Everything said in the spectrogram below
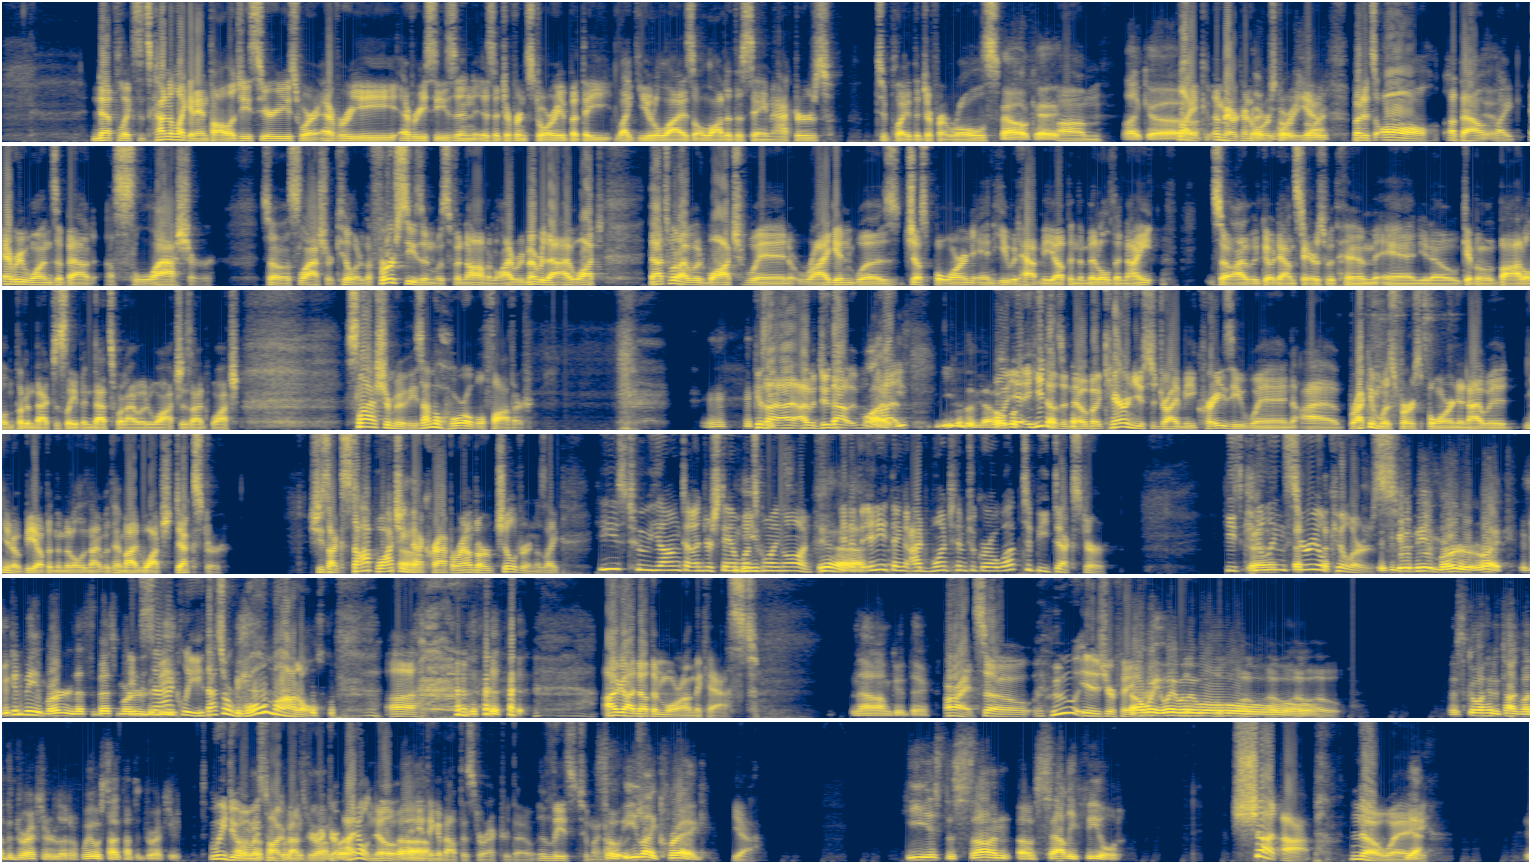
Netflix. It's kind of like an anthology series where every every season is a different story, but they like utilize a lot of the same actors to play the different roles. Oh, okay. Um like uh, like American, Horror Story, yeah. But it's all about Yeah. like everyone's about a slasher. So a slasher killer. The first season was phenomenal. I remember that. I watched that's what I would watch when Reagan was just born and he would have me up in the middle of the night. So I would go downstairs with him and, you know, give him a bottle and put him back to sleep and that's what I would watch is I'd watch slasher movies. I'm a horrible father. Because I, I would do that. What? I- he doesn't know. well, yeah, he doesn't know, but Karen used to drive me crazy when uh, Brecken was first born, and I would, you know, be up in the middle of the night with him. I'd watch Dexter. She's like, stop watching uh, that oh. crap around our children. I was like, he's too young to understand what's going on. Yeah. And if anything, I'd want him to grow up to be Dexter. He's killing serial killers. if you're going to be a murderer, right? If you're going to be a murderer, that's the best murderer exactly. That's a role model. uh, I got nothing more on the cast. No, I'm good there. All right, so who is your oh, favorite? Oh wait, wait, wait, whoa, whoa, whoa, whoa, whoa, whoa, whoa. Let's go ahead and talk about the director a little. We always talk about the director. We do always talk about the on, director. but, I don't know uh, anything about this director, though, at least to my So knowledge. So Eli Craig, yeah. he is the son of Sally Field. Shut up. No way. Yeah.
